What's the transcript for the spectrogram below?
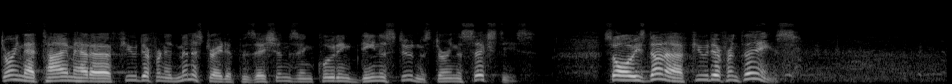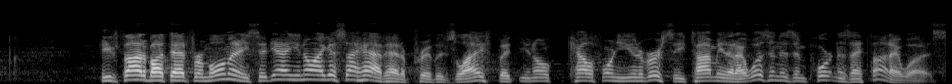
during that time, had a few different administrative positions, including dean of students during the 60s. So he's done a few different things. He thought about that for a moment and he said, Yeah, you know, I guess I have had a privileged life, but, you know, California University taught me that I wasn't as important as I thought I was.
